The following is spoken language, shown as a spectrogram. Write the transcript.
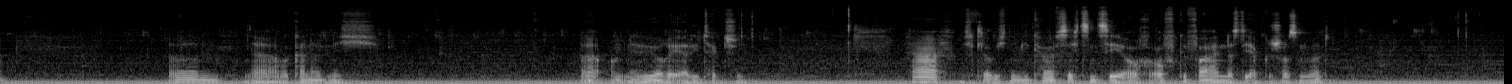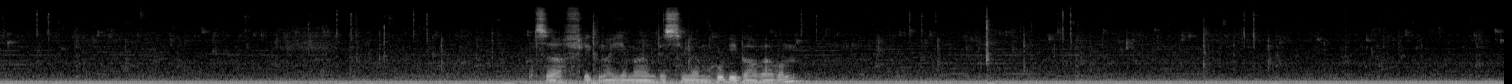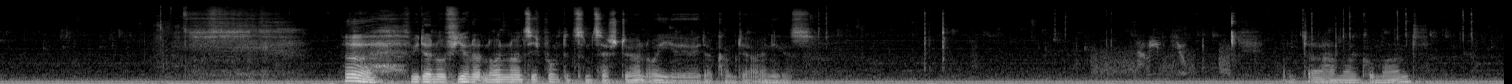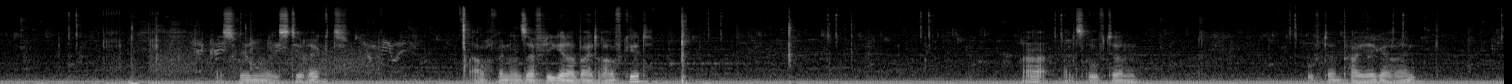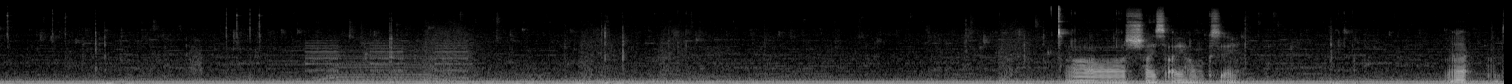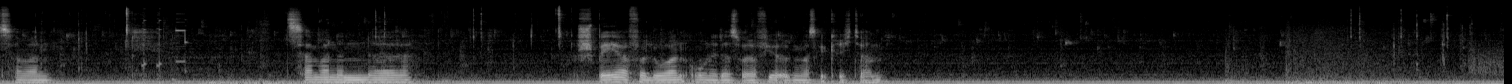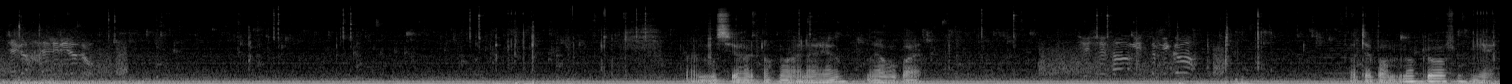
Ähm, ja, aber kann halt nicht... Ja, und eine höhere Air Detection. Ja, ich glaube, ich nehme die KF-16C auch auf Gefahr hin, dass die abgeschossen wird. So, fliegen wir hier mal ein bisschen mit dem Hubibauer rum. Ah, wieder nur 499 Punkte zum Zerstören. Uiuiui, da kommt ja einiges. Und da haben wir ein Command. Das holen wir uns direkt. Auch wenn unser Flieger dabei drauf geht. Ah, jetzt ruft dann ruft er ein paar Jäger rein. Oh, scheiß Eyehawks, ey. Ah, jetzt haben wir einen, jetzt haben wir einen äh, Späher verloren, ohne dass wir dafür irgendwas gekriegt haben. Dann muss hier halt nochmal einer her. Ja, wobei. Hat der Bomben abgeworfen? Nee.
